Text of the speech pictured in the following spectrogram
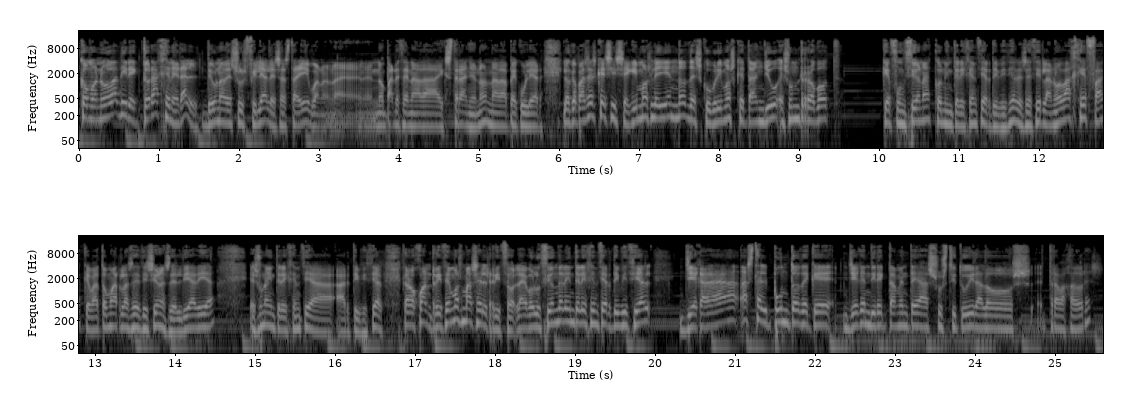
como nueva directora general de una de sus filiales. Hasta ahí, bueno, no parece nada extraño, ¿no? Nada peculiar. Lo que pasa es que si seguimos leyendo, descubrimos que Tan Yu es un robot que funciona con inteligencia artificial. Es decir, la nueva jefa que va a tomar las decisiones del día a día es una inteligencia artificial. Claro, Juan, ricemos más el rizo. ¿La evolución de la inteligencia artificial llegará hasta el punto de que lleguen directamente a sustituir a los trabajadores?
